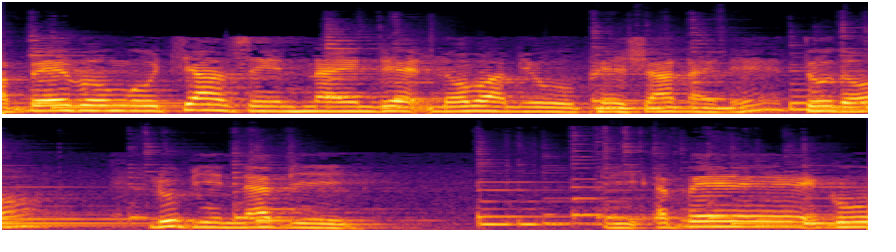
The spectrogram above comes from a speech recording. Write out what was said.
အပေဘုံကိုကြစေနိုင်တဲ့လောဘမျိုးကိုဖယ်ရှားနိုင်တယ်သို့တော့လူပြည်နတ်ပြည်ဒီအပေကို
